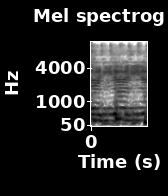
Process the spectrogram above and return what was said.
yeah, yeah.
